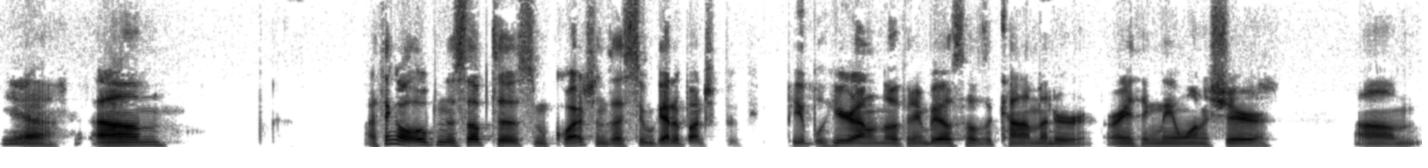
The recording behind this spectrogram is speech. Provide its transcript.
Yeah. Um, I think I'll open this up to some questions. I see we got a bunch of people here. I don't know if anybody else has a comment or, or anything they want to share. Um,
